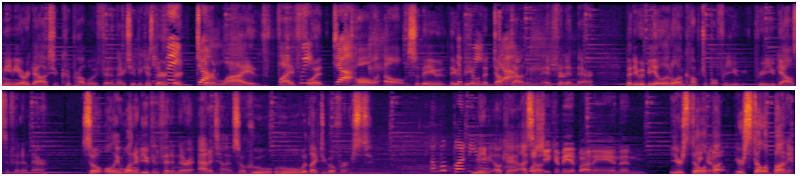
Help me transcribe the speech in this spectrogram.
Mimi or Galaxy could probably fit in there too because they're they they're duck. they're lithe, five If we foot duck. tall elves, so they they would If be able we to duck, duck. down and, and fit in there. But it would be a little uncomfortable for you for you gals to fit in there. So only one of you can fit in there at a time. So who who would like to go first? I'm a bunny. Mimi. Okay, I Well, she could be a bunny, and then you're still we a could bu- all- you're still a bunny.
